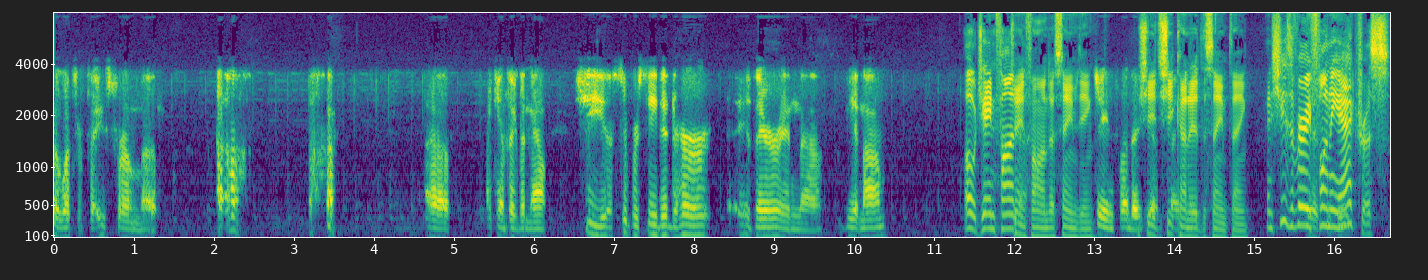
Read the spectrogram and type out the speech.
uh, what's her face from? Uh, uh, I can't think of it now. She uh, superseded her there in uh, Vietnam. Oh, Jane Fonda. Jane Fonda, same thing. Jane Fonda. She yes, she kind of did the same thing. And she's a very Yes, funny she actress,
